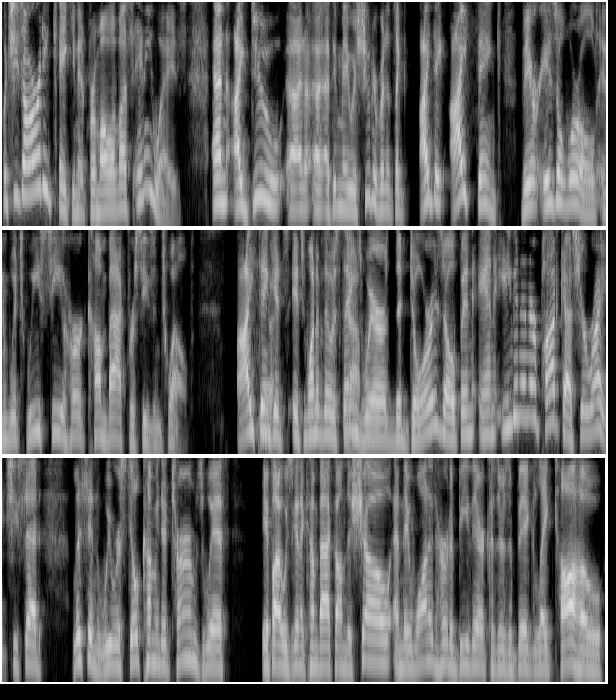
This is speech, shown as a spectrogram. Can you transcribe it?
but she's already taken it from all of us anyways. And I do, uh, I think maybe with Shooter, but it's like I think I think there is a world in which we see her come back for season twelve. I think Yeah. it's it's one of those things where the door is open, and even in her podcast, you're right. She said, "Listen, we were still coming to terms with." If I was going to come back on the show, and they wanted her to be there because there's a big Lake Tahoe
